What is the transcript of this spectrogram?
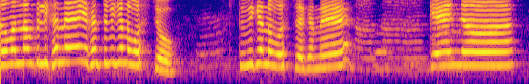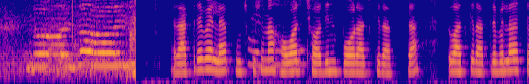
তোমার নাম তো লেখা নেই, এখানে তুমি কেন বসছো? তুমি কেন বসছো এখানে? কেন। রাত্রেবেলা পুচকুসোনা হওয়ার ছ দিন পর আজকে রাতটা। তো আজকে রাত্রেবেলা একটা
